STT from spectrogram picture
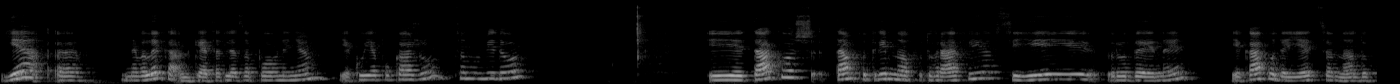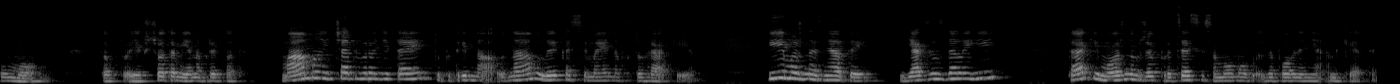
Є е, невелика анкета для заповнення, яку я покажу в цьому відео. І також там потрібна фотографія всієї родини, яка подається на допомогу. Тобто, якщо там є, наприклад, мама і четверо дітей, то потрібна одна велика сімейна фотографія. Її можна зняти як заздалегідь, так і можна вже в процесі самому заповнення анкети.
